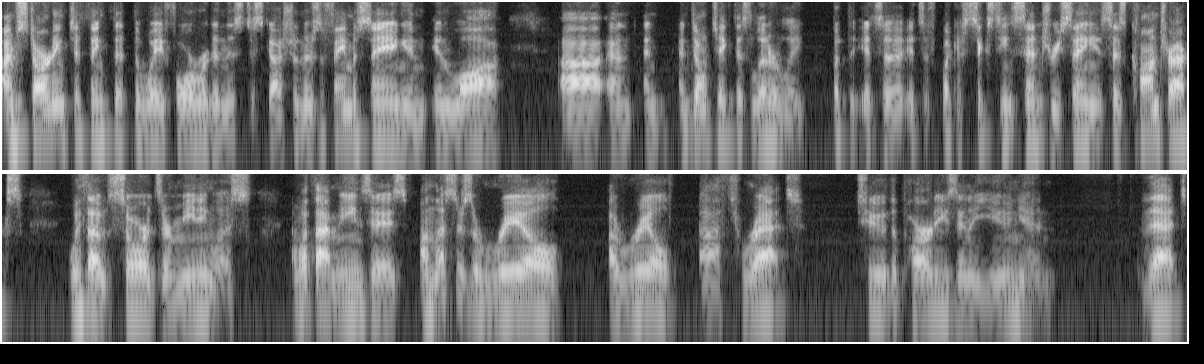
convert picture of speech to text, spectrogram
I'm starting to think that the way forward in this discussion, there's a famous saying in in law, uh, and and and don't take this literally, but the, it's a it's a, like a 16th century saying. It says contracts without swords are meaningless and what that means is, unless there's a real, a real uh, threat to the parties in a union that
